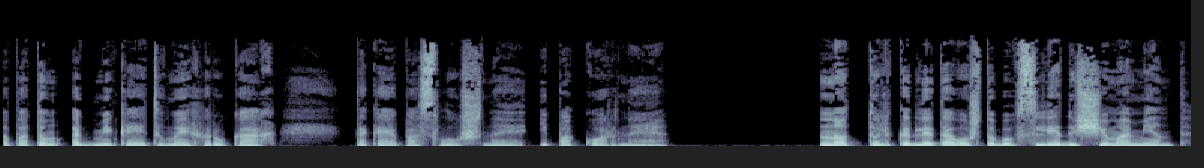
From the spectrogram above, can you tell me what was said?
а потом обмикает в моих руках, такая послушная и покорная — Но только для того, чтобы в следующий момент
